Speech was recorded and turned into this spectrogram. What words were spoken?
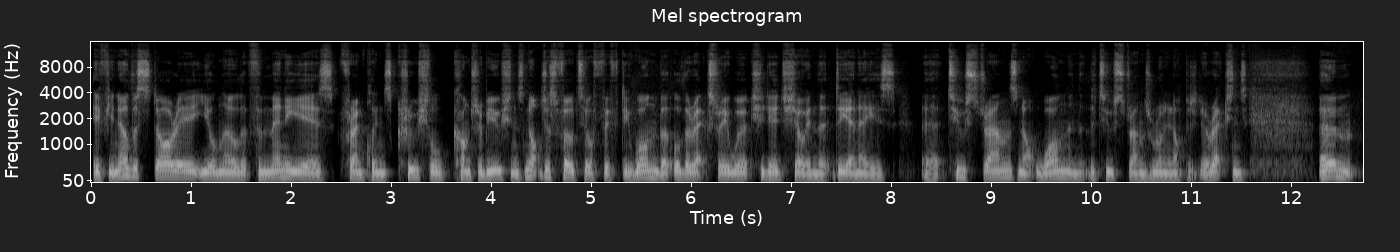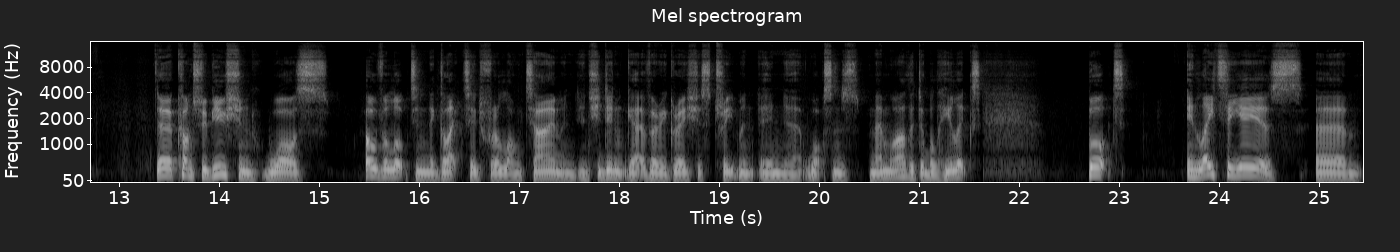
if you know the story, you'll know that for many years, Franklin's crucial contributions, not just Photo 51, but other X ray work she did showing that DNA is uh, two strands, not one, and that the two strands run in opposite directions. Um, her contribution was overlooked and neglected for a long time, and, and she didn't get a very gracious treatment in uh, Watson's memoir, The Double Helix. But in later years, um,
